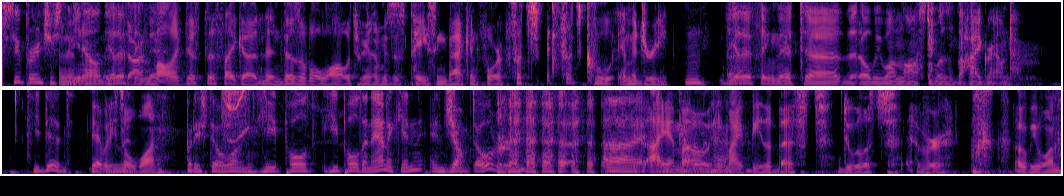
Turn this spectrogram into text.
It's super interesting. You know, the other Darth thing that, Maul, like just just like an invisible wall between them, is just pacing back and forth. Such it's such cool imagery. the other thing that uh, that Obi Wan lost was the high ground. he did, Yeah, but he still won. but he still won. He pulled he pulled an Anakin and jumped over him. uh, His and IMO, he half. might be the best duelist ever. Obi Wan.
